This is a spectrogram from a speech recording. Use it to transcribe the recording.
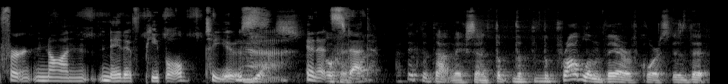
for non-native people to use yes in its Okay, stead. I think that that makes sense. The, the the problem there, of course, is that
